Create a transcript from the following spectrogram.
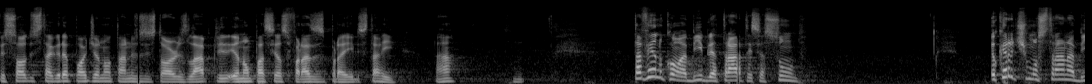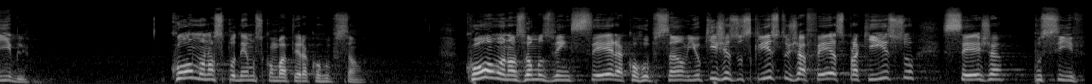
pessoal do Instagram pode anotar nos stories lá, porque eu não passei as frases para eles, está aí. Tá? tá vendo como a Bíblia trata esse assunto? Eu quero te mostrar na Bíblia como nós podemos combater a corrupção. Como nós vamos vencer a corrupção e o que Jesus Cristo já fez para que isso seja possível.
